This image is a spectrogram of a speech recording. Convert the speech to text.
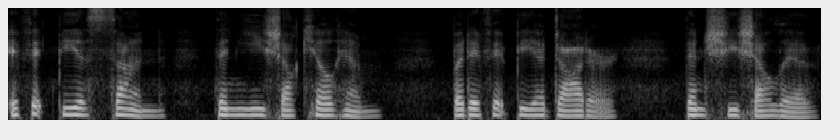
if it be a son, then ye shall kill him, but if it be a daughter, then she shall live.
